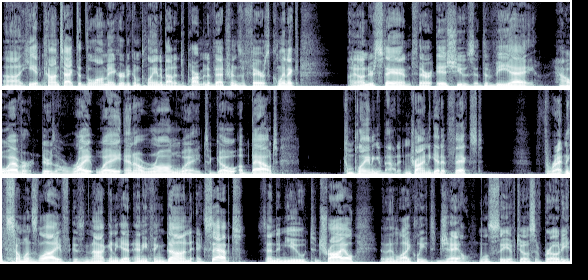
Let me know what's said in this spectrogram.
Uh, he had contacted the lawmaker to complain about a Department of Veterans Affairs clinic. I understand there are issues at the VA. However, there's a right way and a wrong way to go about complaining about it and trying to get it fixed. Threatening someone's life is not going to get anything done except sending you to trial and then likely to jail. We'll see if Joseph Brody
